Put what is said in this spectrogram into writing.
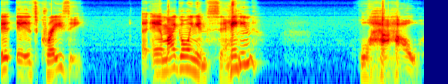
It, it's crazy. Am I going insane? Wow.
